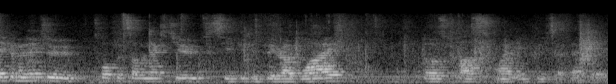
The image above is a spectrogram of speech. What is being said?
Take a minute to talk with someone next to you to see if you can figure out why those costs might increase at that rate.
